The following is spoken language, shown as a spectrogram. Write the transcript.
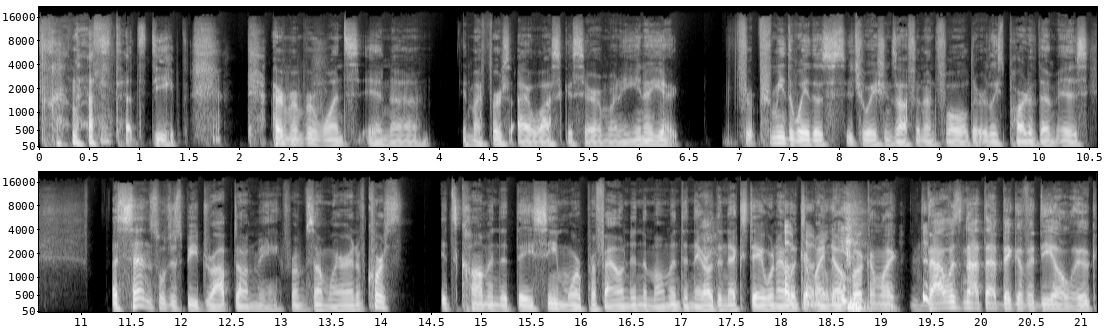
that's that's deep. I remember once in uh, in my first ayahuasca ceremony. You know, you, for for me, the way those situations often unfold, or at least part of them, is a sentence will just be dropped on me from somewhere, and of course, it's common that they seem more profound in the moment than they are the next day. When I oh, look totally. at my notebook, I'm like, that was not that big of a deal, Luke.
